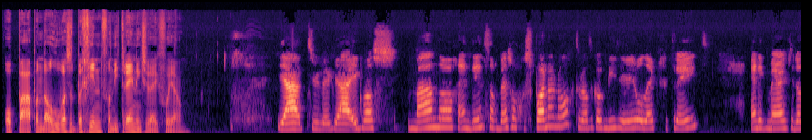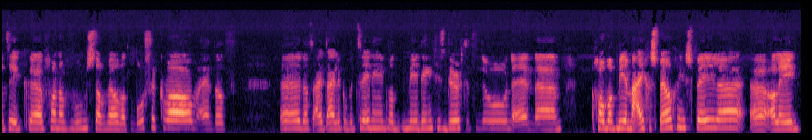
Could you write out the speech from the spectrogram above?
op Papendal. Hoe was het begin van die trainingsweek voor jou? Ja, tuurlijk. Ja, ik was maandag en dinsdag best wel gespannen nog. Toen had ik ook niet heel lekker getraind. En ik merkte dat ik uh, vanaf woensdag wel wat losser kwam. En dat, uh, dat uiteindelijk op de training ik wat meer dingetjes durfde te doen. En um, gewoon wat meer mijn eigen spel ging spelen. Uh, alleen,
